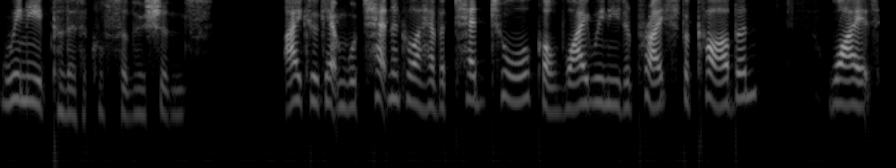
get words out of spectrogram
We need political solutions. I could get more technical. I have a TED talk on why we need a price for carbon why it's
